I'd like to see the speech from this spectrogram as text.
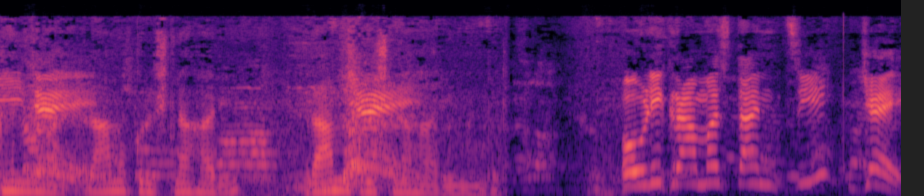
धन्यवाद. रामकृष्ण हरी. रामकृष्ण हरी मंदिर. ओवळी ग्रामस्थांची जय.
